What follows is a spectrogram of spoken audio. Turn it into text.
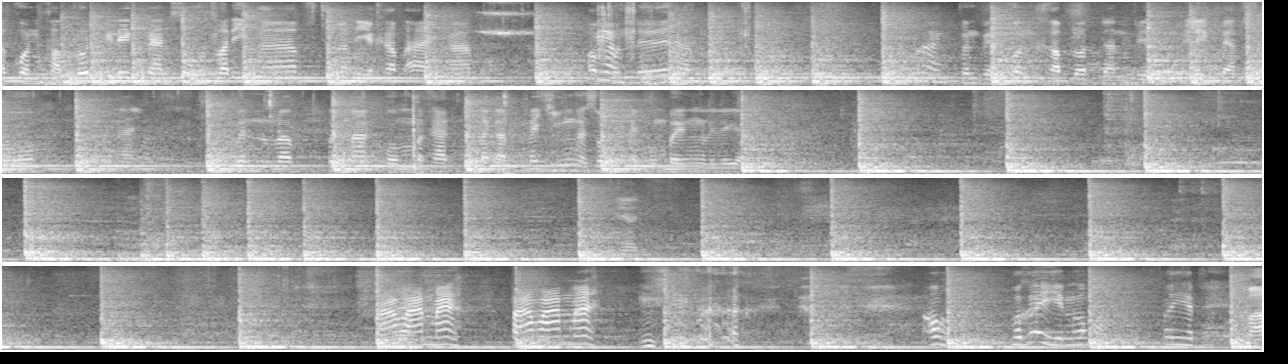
จากคนขับรถพี่เล็กแบนโซสวัสดีครับ สวัสดีครับไอายครับ ขอบคุณเลยครับเป็นเป็นคนขับรถดันเป็นพี่เล็กแบนโซไอ้เป็นว่าเป็นมากผมนะครับแล้วก็ไม่ชิงกับส่งให้ผมเบิ่งเรื่อยๆ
